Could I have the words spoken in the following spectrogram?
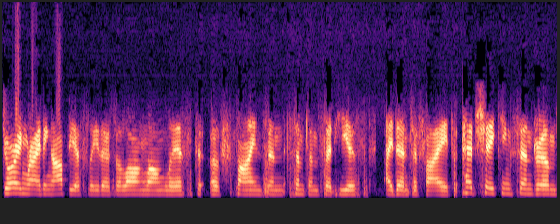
During riding, obviously, there's a long, long list of signs and symptoms that he has identified. Head shaking syndromes,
